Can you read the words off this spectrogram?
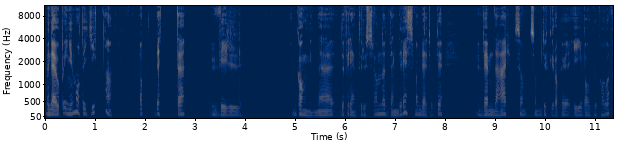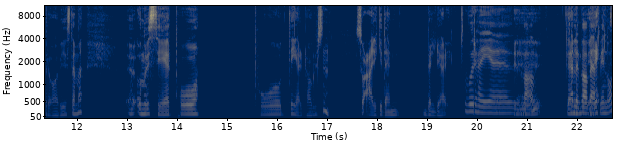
Men det er jo på ingen måte gitt da, at dette vil gagne Det forente Russland nødvendigvis. Man vet jo ikke hvem det er som, som dukker opp i, i, valglokalet for å avgi stemme. Uh, og når vi ser på, på deltakelsen, så er ikke den veldig høy. Hvor høy var den? Eller hva vet rett, vi nå?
